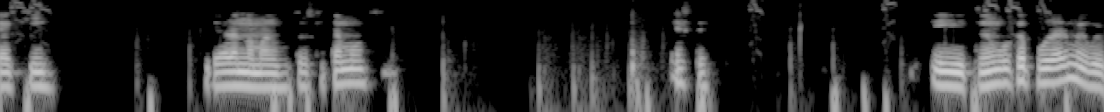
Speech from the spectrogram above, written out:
Aquí. Y ahora nomás nosotros quitamos este. Y tengo que apurarme, güey.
